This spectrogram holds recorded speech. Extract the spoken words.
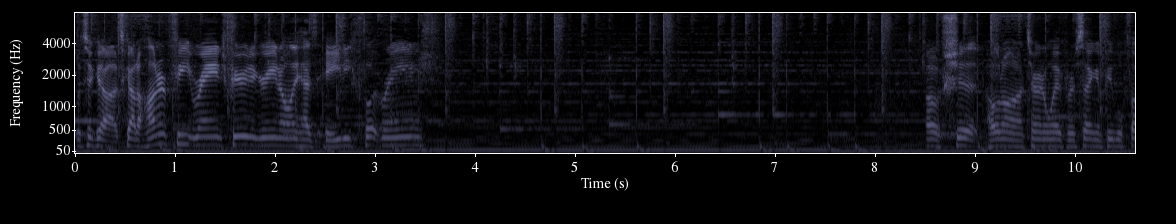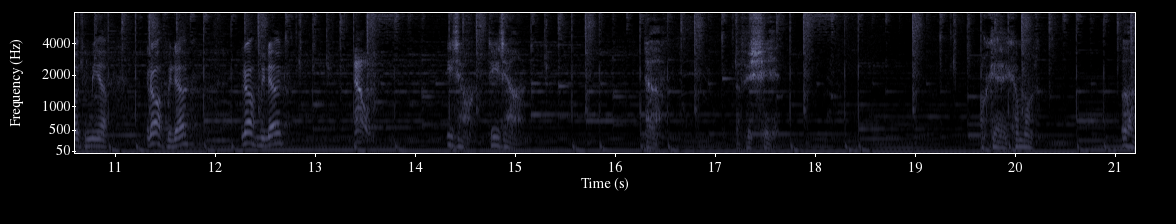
What's it got? It's got 100 feet range. Fury to Green only has 80 foot range. Oh shit. Hold on. I turn away for a second. People fucking me up. Get off me, Doug. Get off me, Doug. No. D-Town, D-Town. Tough. Tough as shit. Okay, come on. Ugh.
